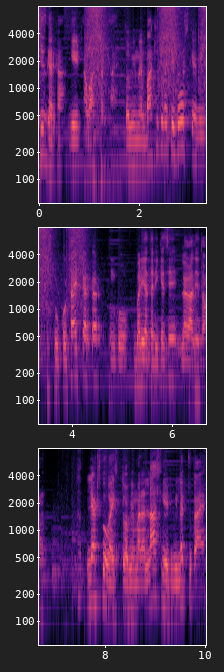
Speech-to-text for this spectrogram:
जिस घर का गेट आवाज़ करता है। तो अभी मैं बाकी के बच्चे डोर्स के भी स्क्रू को टाइट कर कर उनको बढ़िया तरीके से लगा देता हूँ। लेट्स गो गाइस तो अभी हमारा लास्ट गेट भी लग चुका है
